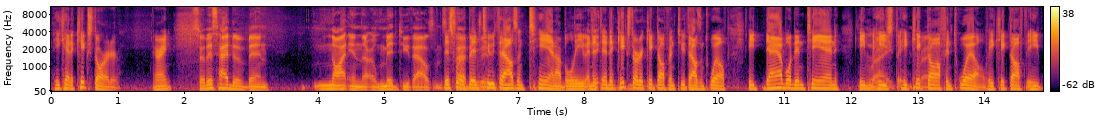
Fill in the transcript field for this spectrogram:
he had a Kickstarter. All right, So this had to have been not in the mid 2000s. this would have been 2010, I believe, and, it, and the Kickstarter kicked off in 2012. He dabbled in 10. He he Right, he kicked right. off in 12. He kicked off. The, he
